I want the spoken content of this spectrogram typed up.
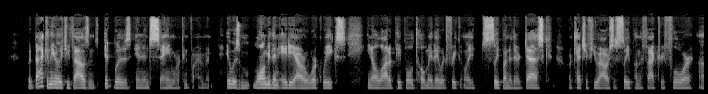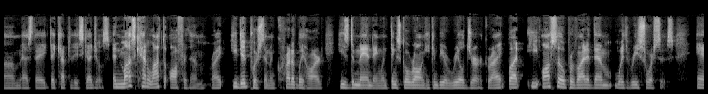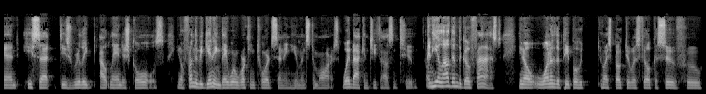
but back in the early 2000s, it was an insane work environment. It was longer than 80 hour work weeks. You know, a lot of people told me they would frequently sleep under their desk or catch a few hours of sleep on the factory floor um, as they they kept to these schedules. And Musk had a lot to offer them, right? He did push them incredibly hard. He's demanding. When things go wrong, he can be a real jerk, right? But he also provided them with resources and he set these really outlandish goals. You know, from the beginning, they were working towards sending humans to Mars way back in 2002. And he allowed them to go fast. You know, one of the people who, who I spoke to was Phil Kassouf, who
